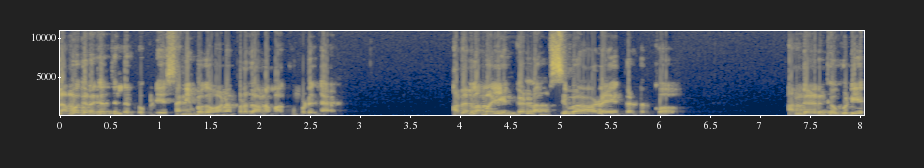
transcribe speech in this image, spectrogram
நவகிரகத்தில் இருக்கக்கூடிய சனி பகவானை பிரதானமா கும்பிடுங்க அது இல்லாம எங்கெல்லாம் சிவ ஆலயங்கள் இருக்கோ அங்க இருக்கக்கூடிய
